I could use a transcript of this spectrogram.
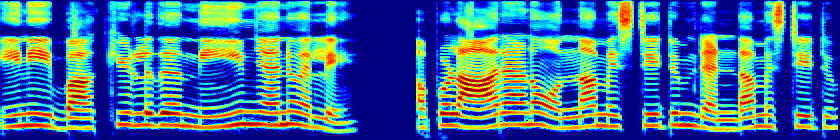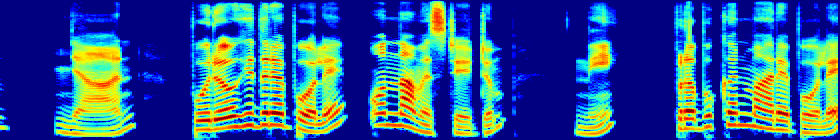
ഇനി ബാക്കിയുള്ളത് നീയും ഞാനും അല്ലേ അപ്പോൾ ആരാണ് ഒന്നാം എസ്റ്റേറ്റും രണ്ടാം എസ്റ്റേറ്റും? ഞാൻ പുരോഹിതരെ പോലെ ഒന്നാം എസ്റ്റേറ്റും നീ പ്രഭുക്കന്മാരെ പോലെ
